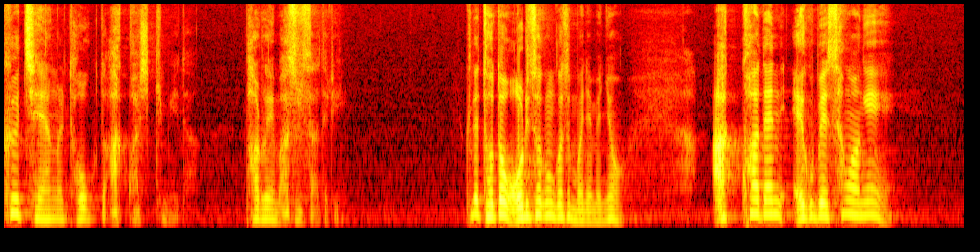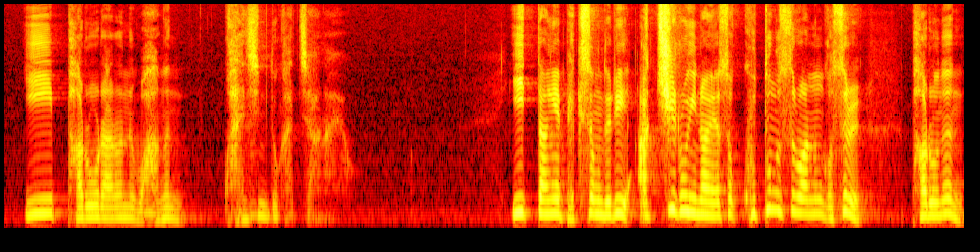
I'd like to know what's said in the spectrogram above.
그 재앙을 더욱더 악화시킵니다. 바로의 마술사들이. 근데 더더욱 어리석은 것은 뭐냐면요. 악화된 애굽의 상황에 이 바로라는 왕은 관심도 갖지 않아요. 이 땅의 백성들이 악취로 인하여서 고통스러워하는 것을 바로는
